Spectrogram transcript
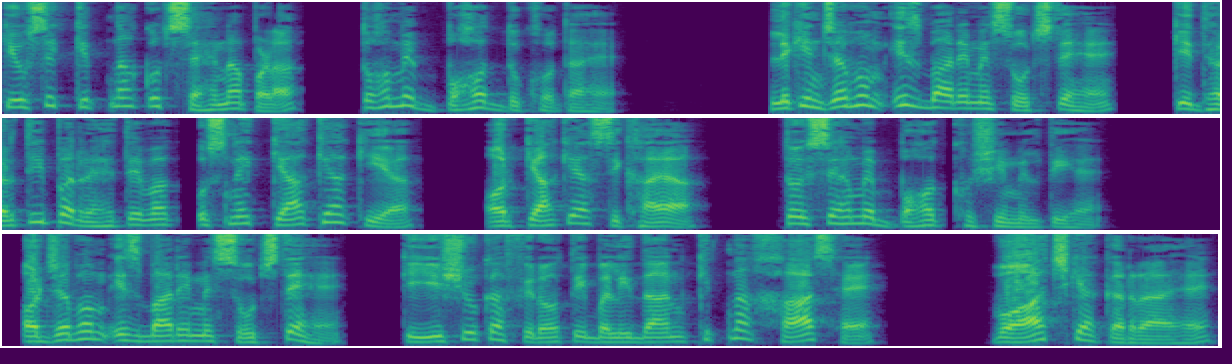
कि उसे कितना कुछ सहना पड़ा तो हमें बहुत दुख होता है। लेकिन जब हम इस बारे में सोचते हैं कि धरती पर रहते वक्त उसने क्या क्या किया और क्या क्या सिखाया तो इससे हमें बहुत खुशी मिलती है। और जब हम इस बारे में सोचते हैं कि यीशु का फिरौती बलिदान कितना खास है, वो आज क्या कर रहा है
